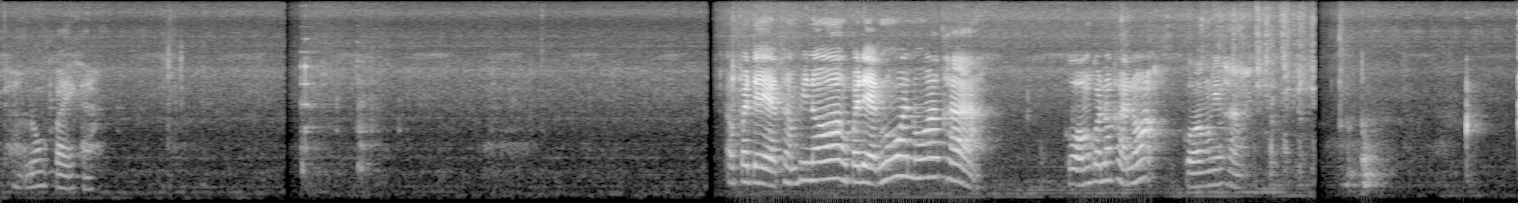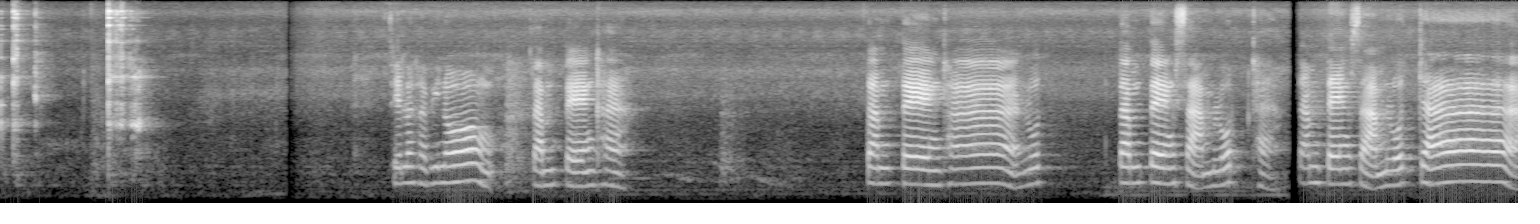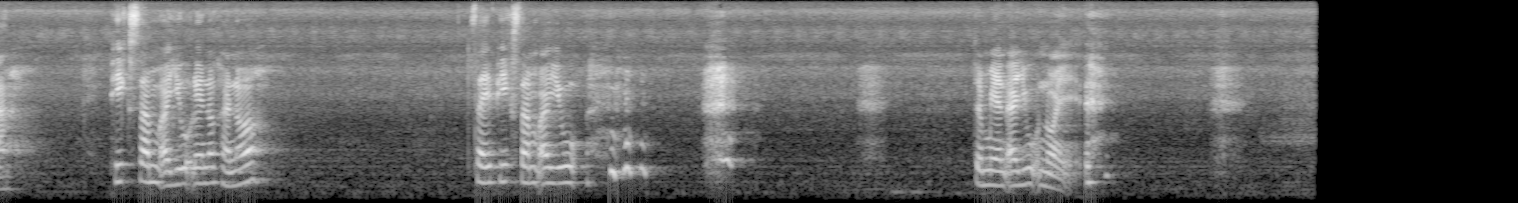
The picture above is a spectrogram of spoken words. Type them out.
ค่ะลงไปค่ะเอาไปแดกทำพี่น้องไปแดกนัวนัวค่ะ กองก่อนนะค่ะเนาะกองนี่ค่ะ เสร็จแล้วค่ะพี่น้องตำแตงค่ะตำแตงค่ะรสตำแตงสามรสค่ะตำแตงสามรสจ้าพริกซ้ำอายุเลยเนาะค่ะเนาะใส่พริกซ้ำอายุ จะเมียนอายุหน่อย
